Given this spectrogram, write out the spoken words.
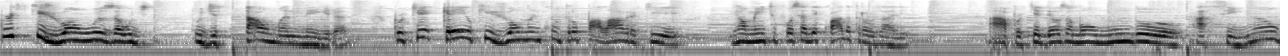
Por que, que João usa o de, o de tal maneira? Porque creio que João não encontrou palavra que realmente fosse adequada para usar ali ah, porque Deus amou o mundo assim. Não,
